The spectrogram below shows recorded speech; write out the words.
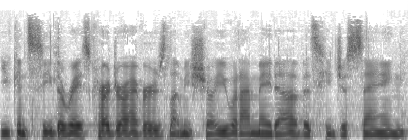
You can see the race car drivers. Let me show you what I'm made of. Is he just saying,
